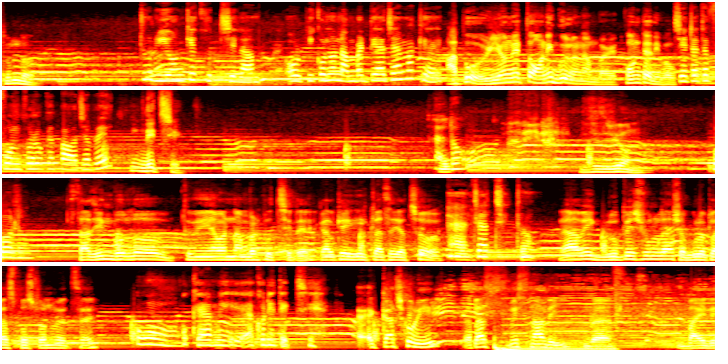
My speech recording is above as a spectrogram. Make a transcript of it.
সুন্দর। একটু রিয়নকে খুঁজছিলাম। ওর কি কোনো নাম্বার দেওয়া যায় আমাকে? আপু রিয়নের তো অনেকগুলো নাম্বার কোনটা দিব? যেটাতে ফোন করে ওকে পাওয়া যাবে? দিচ্ছি। হ্যালো রিয়ন বলো। সাজিন বলল তুমি আমার নাম্বার খুঁজছিলে। কালকে কি ক্লাসে যাচ্ছ? হ্যাঁ যাচ্ছি তো। আমি গ্রুপে শুনলাম সবগুলো ক্লাস পোস্টপোন হয়েছে। ও ওকে আমি এখনই দেখছি। এক কাজ করি ক্লাস মিস না দিই আমরা বাইরে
